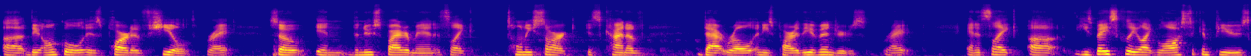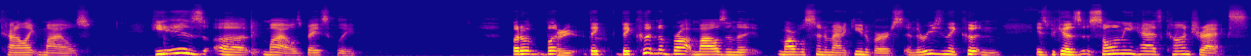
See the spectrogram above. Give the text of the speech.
Uh the uncle is part of Shield, right? So in the new Spider-Man, it's like Tony Stark is kind of that role and he's part of the Avengers, right? And it's like uh he's basically like lost and confused, kind of like Miles. He is uh Miles basically. But uh, but you- they they couldn't have brought Miles in the Marvel Cinematic Universe, and the reason they couldn't is because Sony has contracts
